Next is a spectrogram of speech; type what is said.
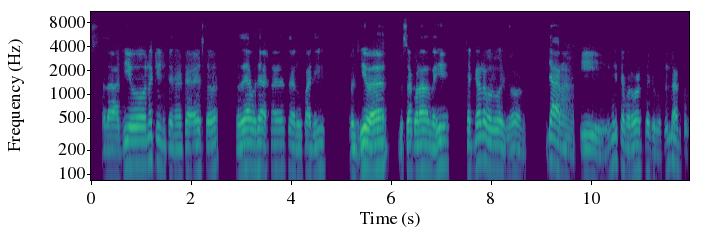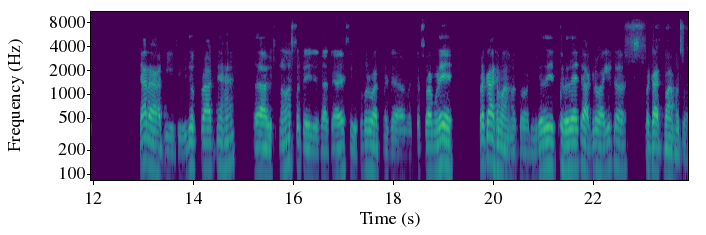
सदा जीवो न किंचन त्यावेळेस तो हृदयामध्ये असणाऱ्या त्या रूपाने तो जीव दुसरा कोणाला नाही सगळ्यांना बरोबर घेऊन जानाती. मी त्या बरोबर त्याच्याबद्दल जाणतो जानाती विदुप्राज्ञ तदा विष्णुस्त तेजसा त्यावेळेस विष्णू परमात्म्याच्या वर्चस्वामुळे प्रकाशमान होतो. आणि हृदय हृदयाच्या अग्रभागी प्रकाशमान होतो.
